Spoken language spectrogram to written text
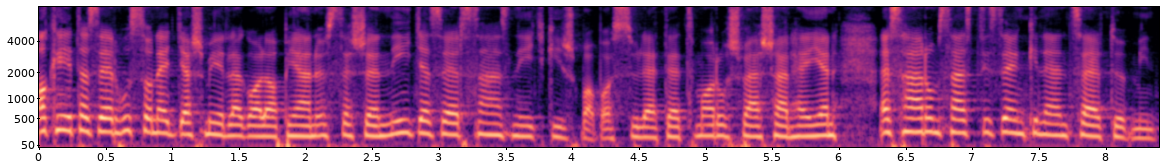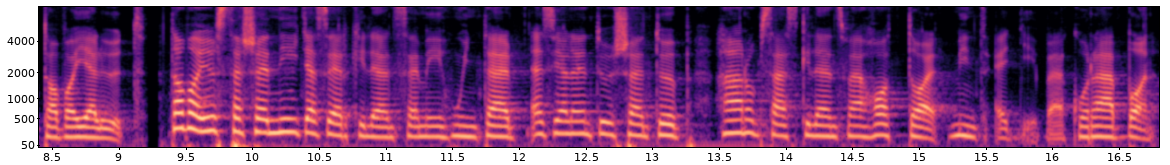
A 2021-es mérleg alapján összesen 4104 kisbaba született Marosvásárhelyen, ez 319-el több, mint tavaly előtt. Tavaly összesen 4009 személy hunyt el, ez jelentősen több, 396-tal, mint egy évvel korábban.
